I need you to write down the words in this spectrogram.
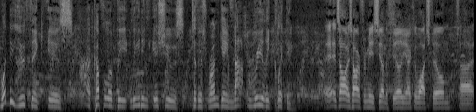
What do you think is a couple of the leading issues to this run game not really clicking? It's always hard for me to see on the field. You know, I can watch film, uh,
